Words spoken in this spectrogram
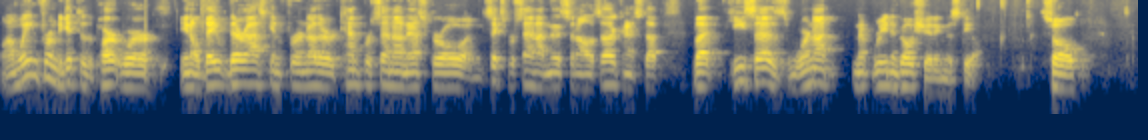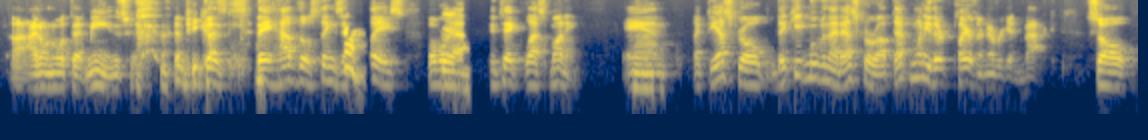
well, I'm waiting for him to get to the part where, you know, they, they're asking for another 10% on escrow and 6% on this and all this other kind of stuff. But he says, we're not renegotiating this deal. So uh, I don't know what that means because they have those things in place, but we're Yeah. going to take less money. And like the escrow, they keep moving that escrow up. That money their players are never getting back. So,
